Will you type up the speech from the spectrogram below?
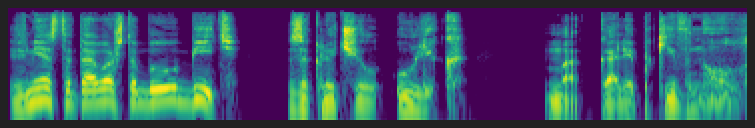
вместо того, чтобы убить», — заключил Улик. Маккалеб кивнул.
